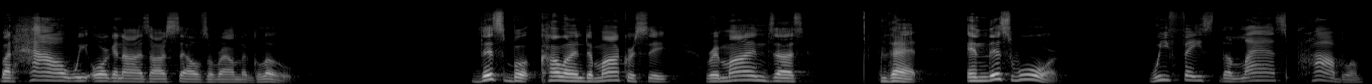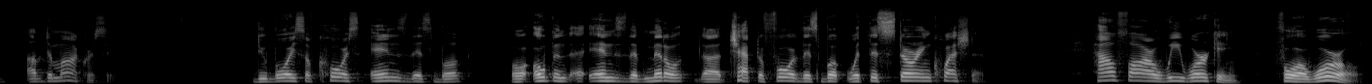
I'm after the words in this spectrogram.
but how we organize ourselves around the globe. This book, Color and Democracy, reminds us that in this war, we face the last problem of democracy. Du Bois, of course, ends this book or opens ends the middle uh, chapter four of this book with this stirring question: How far are we working for a world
